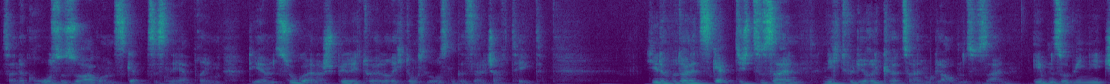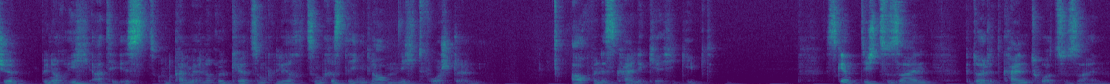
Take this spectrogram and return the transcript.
seine große Sorge und Skepsis näherbringen, die er im Zuge einer spirituell richtungslosen Gesellschaft hegt. Jedoch bedeutet skeptisch zu sein, nicht für die Rückkehr zu einem Glauben zu sein. Ebenso wie Nietzsche bin auch ich Atheist und kann mir eine Rückkehr zum, zum christlichen Glauben nicht vorstellen, auch wenn es keine Kirche gibt. Skeptisch zu sein bedeutet kein Tor zu sein.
